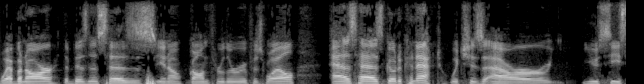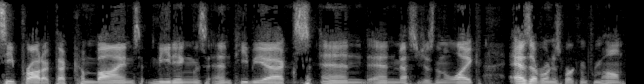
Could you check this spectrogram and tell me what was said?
webinar, the business has, you know, gone through the roof as well, as has GoToConnect, which is our UCC product that combines meetings and PBX and, and messages and the like as everyone is working from home.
